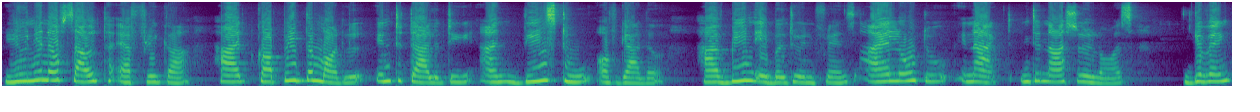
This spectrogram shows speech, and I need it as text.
Union of South Africa had copied the model in totality and these two of gather have been able to influence ILO to enact international laws giving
